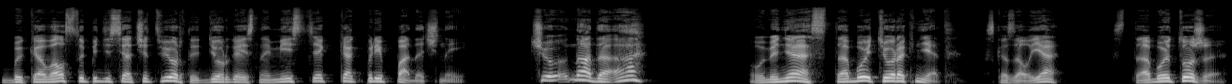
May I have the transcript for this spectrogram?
Быковал 154-й, дергаясь на месте, как припадочный. «Чё надо, а?» «У меня с тобой терок нет», — сказал я. «С тобой тоже,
